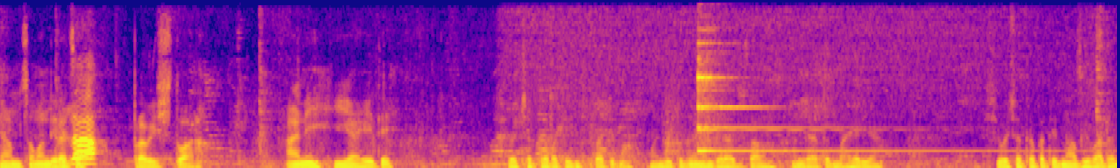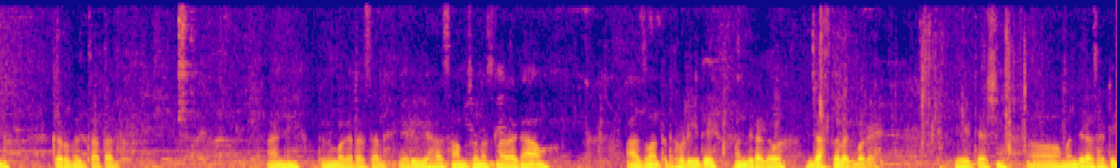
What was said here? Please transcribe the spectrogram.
हे आमचं मंदिराचं प्रवेशद्वार. आणि ही आहे ते शिवछत्रपतींची प्रतिमा. म्हणजे तुम्ही मंदिरात जाऊन मंदिरातून बाहेर या. शिवछत्रपतींना अभिवादन करूनच जातात. आणि तुम्ही बघत असाल एरवी हा सामसून असणारा गाव. आज मात्र थोडी इथे मंदिराजवळ जास्त लगबग आहे. हे इथे अशी मंदिरासाठी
